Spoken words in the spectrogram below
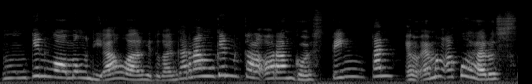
mungkin ngomong di awal gitu kan karena mungkin kalau orang ghosting kan eh, emang aku harus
